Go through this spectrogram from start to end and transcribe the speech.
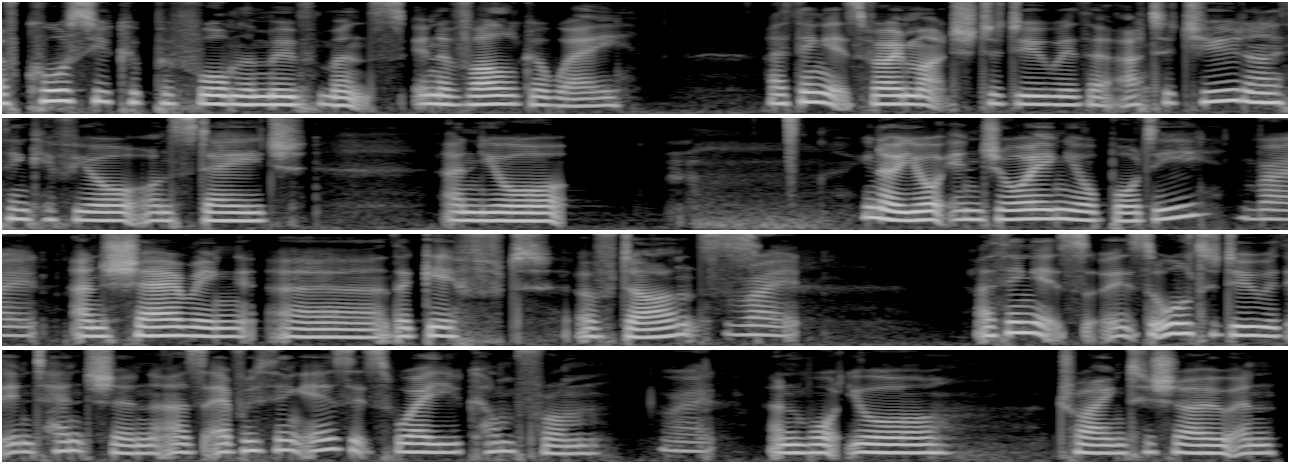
of course, you could perform the movements in a vulgar way. I think it's very much to do with the attitude. And I think if you're on stage and you're you know you're enjoying your body right. and sharing uh, the gift of dance right. I think it's it's all to do with intention. As everything is it's where you come from right. and what you're trying to show. And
